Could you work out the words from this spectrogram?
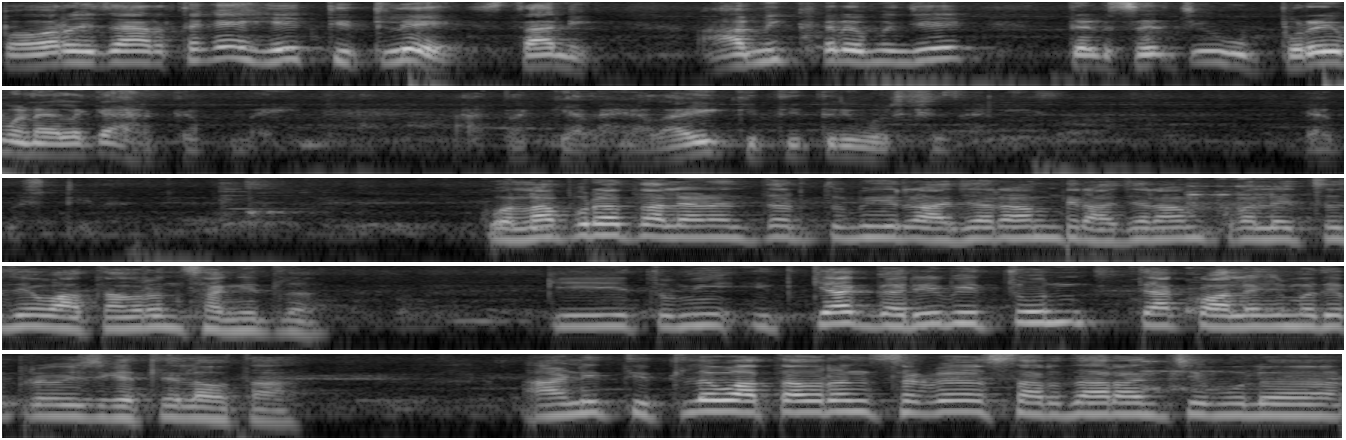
पवार याचा अर्थ काय? हे तिथले स्थानिक. आम्ही खरं म्हणजे तडसरची उपरे म्हणायला काय हरकत नाही. आता केला ह्यालाही कितीतरी वर्ष झाली या गोष्टीला. कोल्हापुरात आल्यानंतर तुम्ही राजाराम राजाराम कॉलेजचं जे वातावरण सांगितलं की तुम्ही इतक्या गरिबीतून त्या कॉलेजमध्ये प्रवेश घेतलेला होता. आणि तिथलं वातावरण सगळं सरदारांची मुलं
